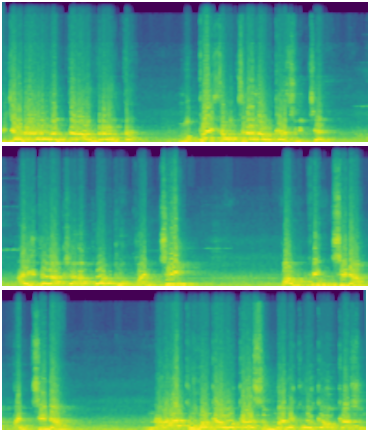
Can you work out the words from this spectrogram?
విజయనగరం అంతా ఆంధ్ర అంతా ముప్పై సంవత్సరాల అవకాశం ఇచ్చారు. ఐదు లక్షల కోట్లు పంచి పంపించిన పంచిన. నాకు ఒక అవకాశం మనకు ఒక అవకాశం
